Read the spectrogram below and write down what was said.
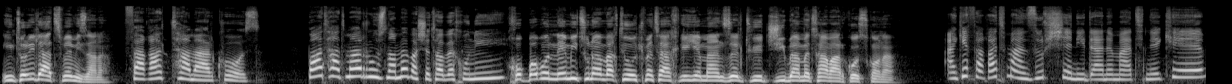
اینطوری لطمه می‌زنم. فقط تمرکز. باید حتما روزنامه باشه تا بخونی؟ خب بابا نمی‌تونم وقتی حکم تخلیه منزل توی جیبم تمرکز کنم. اگه فقط منظور شنیدن متنه که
